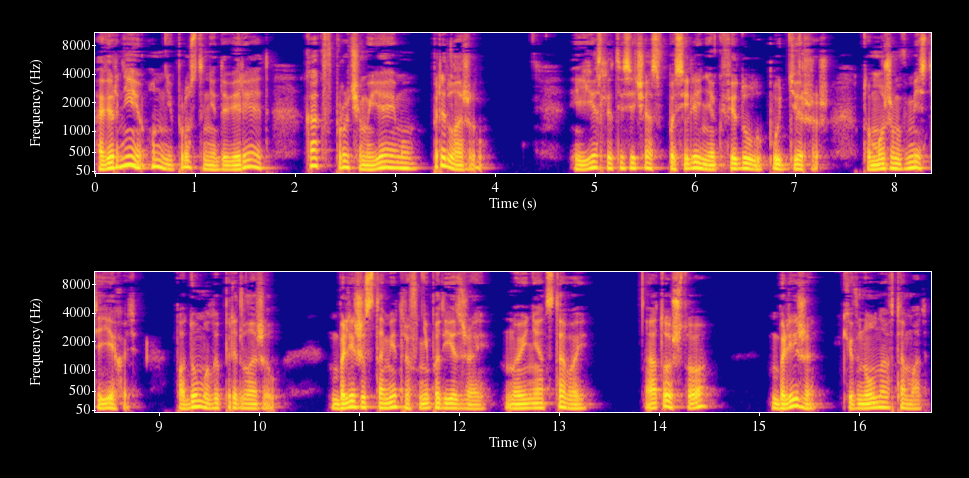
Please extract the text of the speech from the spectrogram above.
а вернее он мне просто не доверяет, как, впрочем, и я ему предложил. «Если ты сейчас в поселение к Федулу путь держишь, то можем вместе ехать», – подумал и предложил. Ближе ста метров не подъезжай, но и не отставай. А то что? Ближе, кивнул на автомат.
